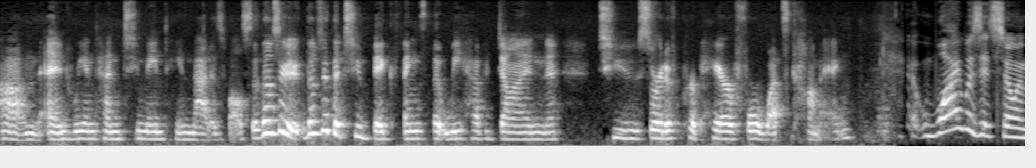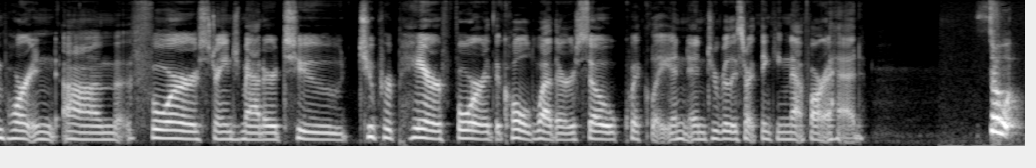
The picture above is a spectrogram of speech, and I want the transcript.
Um, and we intend to maintain that as well. So those are those are the two big things that we have done to sort of prepare for what's coming. Why was it so important um, for Strange Matter to to prepare for the cold weather so quickly and, and to really start thinking that far ahead? So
